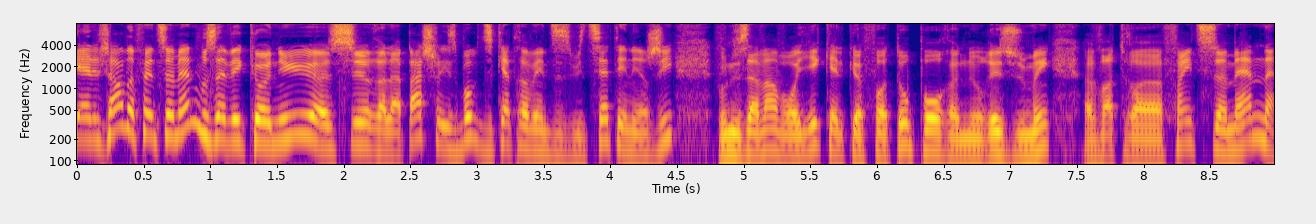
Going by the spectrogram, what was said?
Quel genre de fin de semaine vous avez connu euh, sur la page Facebook du 98.7 Énergie? Vous nous avez envoyé quelques photos pour nous résumer votre euh, fin de semaine.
